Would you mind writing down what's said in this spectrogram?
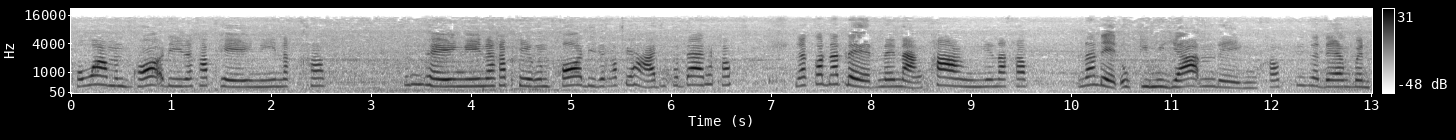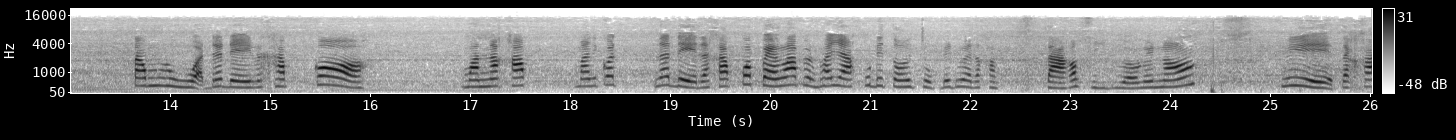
เพราะว่ามันเพราะดีนะครับ เพลงนี้นะครับ ซึ่งเพลงนี้นะครับ เพลงมันเพราะดีนะครับ ไปหาดูกันได้นะครับ แล้วก็นาเดชน์ในหนังภาคนี้นะครับนาเดชอุกิมิยะนั่นเองครับที่แสดงเป็นตำรวจนั่นเองนะครับ ก็มันนะครับ มันก็นาเดชนะครับ ก็แปลงร่างเป็นพระยาครุดในตอนจบได้ด้วยนะครับ ตาเขาสีเหลืองเลยเนาะนี่แต่คา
